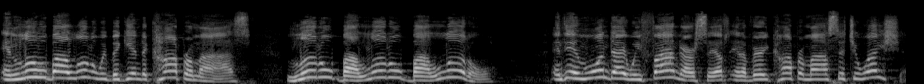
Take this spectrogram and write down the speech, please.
And little by little, we begin to compromise, little by little by little. And then one day we find ourselves in a very compromised situation.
